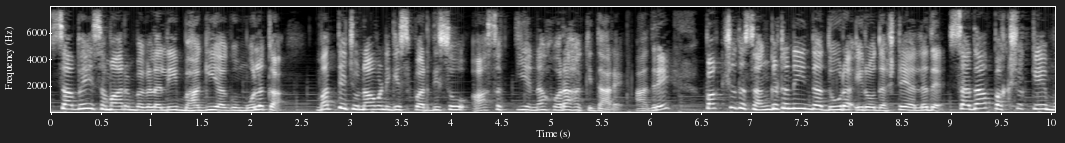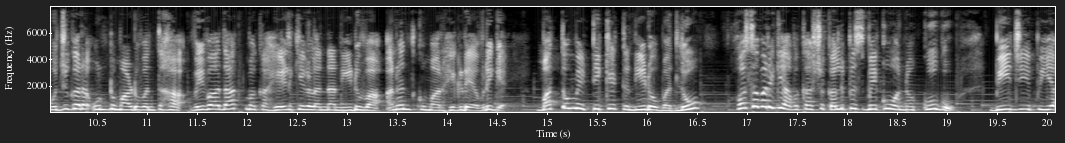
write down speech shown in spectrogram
ಸಭೆ ಸಮಾರಂಭಗಳಲ್ಲಿ ಭಾಗಿಯಾಗುವ ಮೂಲಕ ಮತ್ತೆ ಚುನಾವಣೆಗೆ ಸ್ಪರ್ಧಿಸೋ ಆಸಕ್ತಿಯನ್ನ ಹೊರಹಾಕಿದ್ದಾರೆ. ಆದರೆ ಪಕ್ಷದ ಸಂಘಟನೆಯಿಂದ ದೂರ ಇರೋದಷ್ಟೇ ಅಲ್ಲದೆ ಸದಾ ಪಕ್ಷಕ್ಕೆ ಮುಜುಗರ ಉಂಟು ಮಾಡುವಂತಹ ವಿವಾದಾತ್ಮಕ ಹೇಳಿಕೆಗಳನ್ನ ನೀಡುವ ಅನಂತ್ ಕುಮಾರ್ ಹೆಗಡೆ ಅವರಿಗೆ ಮತ್ತೊಮ್ಮೆ ಟಿಕೆಟ್ ನೀಡೋ ಬದಲು ಹೊಸಬರಿಗೆ ಅವಕಾಶ ಕಲ್ಪಿಸಬೇಕು ಅನ್ನೋ ಕೂಗು ಬಿಜೆಪಿಯ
